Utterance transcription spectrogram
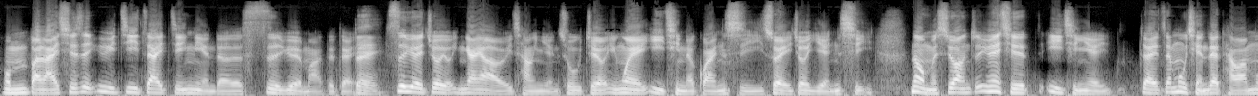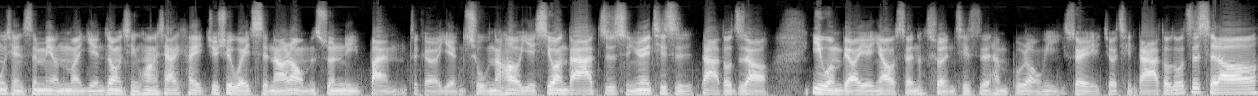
我们本来其实预计在今年的四月嘛，对不对？对，四月就有应该要有一场演出，就因为疫情的关系，所以就延期。那我们希望就因为其实疫情也。对在目前在台湾目前是没有那么严重的情况下，可以继续维持，然后让我们顺利办这个演出，然后也希望大家支持，因为其实大家都知道，艺文表演要生存其实很不容易，所以就请大家多多支持喽。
